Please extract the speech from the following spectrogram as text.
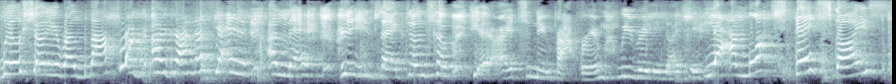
We'll show you around the bathroom. Our, our granddad's getting a leg, his leg done, so here, it's a new bathroom. We really like it. Yeah, and watch this, guys.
